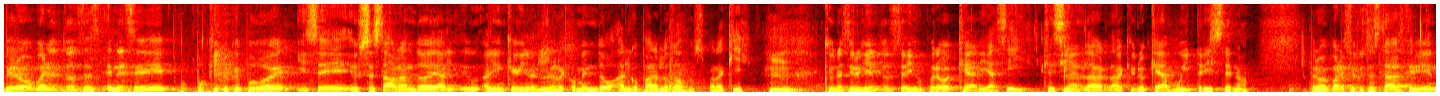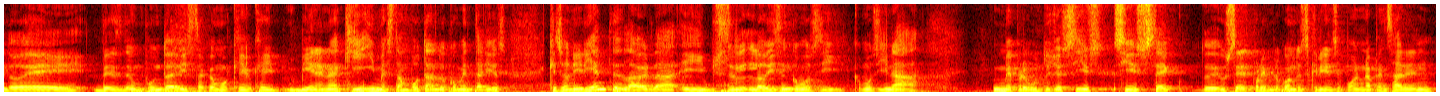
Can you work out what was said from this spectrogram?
Pero bueno, entonces en ese po- poquito que pudo ver, hice, usted estaba hablando de al- alguien que vino y le recomendó algo para los ojos, para aquí. Que una cirugía, entonces usted dijo, pero quedaría así. Que sí es la verdad que uno queda muy triste, ¿no? Pero me pareció que usted estaba escribiendo de, desde un punto de vista como que, ok, vienen aquí y me están botando comentarios que son hirientes, la verdad. Y lo dicen como si, como si nada. Me pregunto yo si, si usted, ustedes, por ejemplo, cuando escriben se ponen a pensar en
